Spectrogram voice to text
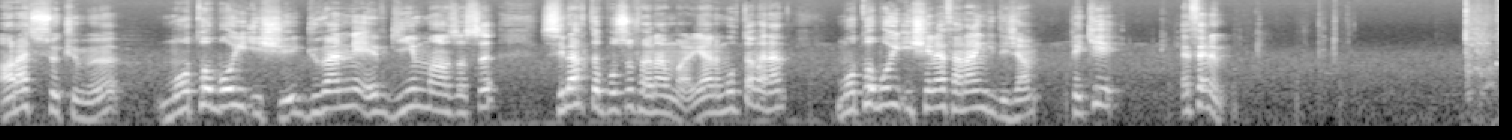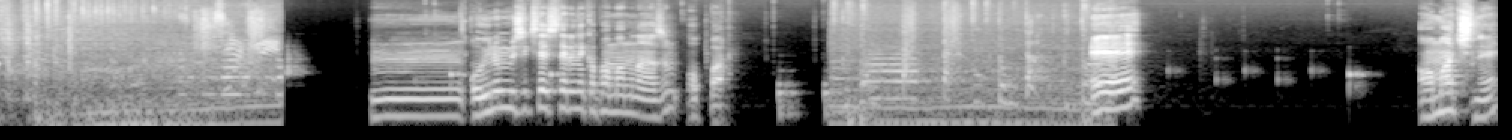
Araç sökümü, motoboy işi, güvenli ev, giyim mağazası, silah deposu falan var. Yani muhtemelen motoboy işine falan gideceğim. Peki efendim Hmm, oyunun müzik seslerini kapamam lazım. Hoppa. E Amaç ne?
